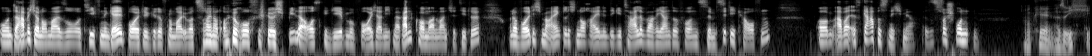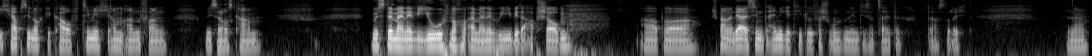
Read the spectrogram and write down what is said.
und da habe ich ja nochmal so tief in den Geldbeutel gegriffen, nochmal über 200 Euro für Spiele ausgegeben, bevor ich ja nicht mehr rankomme an manche Titel. Und da wollte ich mir eigentlich noch eine digitale Variante von SimCity kaufen. Ähm, aber es gab es nicht mehr. Es ist verschwunden. Okay, also ich, ich habe sie noch gekauft, ziemlich am Anfang, wie es rauskam. Müsste meine Wii U noch, äh, meine Wii wieder abstauben. Aber Spannend, ja, es sind einige Titel verschwunden in dieser Zeit, da, da hast du recht. Ja.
